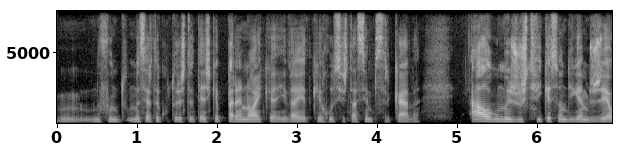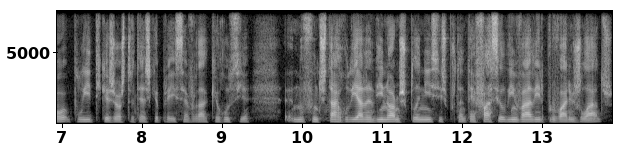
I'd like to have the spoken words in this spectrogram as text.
no fundo, uma certa certa cultura estratégica paranoica, a ideia de que a Rússia está sempre cercada. Há alguma justificação, digamos, geopolítica, geoestratégica para isso. É verdade que a Rússia, no fundo, está rodeada de enormes planícies, portanto é fácil de invadir por vários lados.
